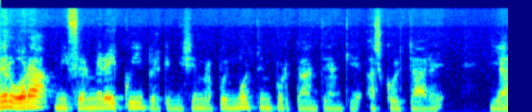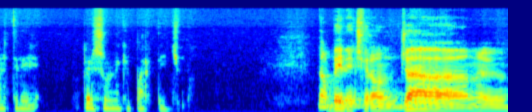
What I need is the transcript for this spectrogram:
Per ora mi fermerei qui perché mi sembra poi molto importante anche ascoltare le altre persone che partecipano. No, bene, c'erano già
